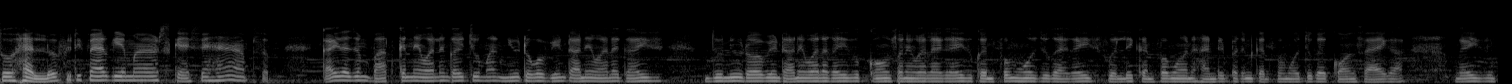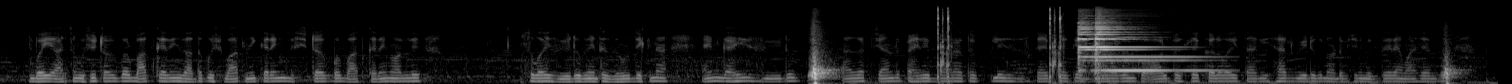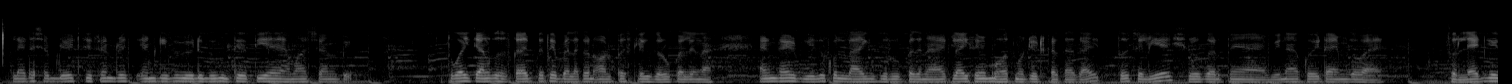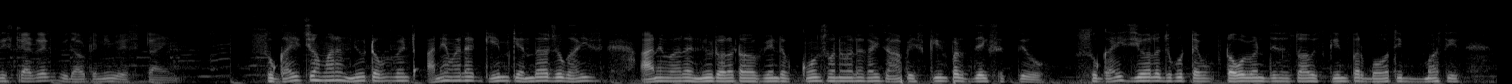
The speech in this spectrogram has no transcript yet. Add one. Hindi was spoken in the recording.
So hello Free Fire gamers, कैसे हैं आप सब? गाइज़ आज हम बात करने वाले हैं गाइज़ जो हमारा न्यू टॉप इवेंट आने वाला है गाइज़ जो न्यू टॉप इवेंट आने वाला गाइज़ वो कौन सा आने वाला है गाइज़ कंफर्म हो चुका है गाइज़ फुल्ली कंफर्म होने हंड्रेड परसेंट कन्फर्म हो चुका है, कौन सा आएगा? गाइज़ भाई आज हम उसी टॉपिक पर बात करेंगे, ज़्यादा कुछ बात नहीं करेंगे, उसी टॉपिक पर बात करेंगे ऑनली सो गाइज़ वीडियो के तक ज़रूर देखना। एंड गाइज़ वीडियो अगर चैनल पहली बार है तो प्लीज़ सब्सक्राइब करके बेल आइकन को ऑल पे सेलेक्ट करो भाई ताकि हर वीडियो की नोटिफिकेशन मिलते रहे हमारे चैनल पे। Latest update and tricks and give video भी मिलती रहती है हमारे चैनल पे। तो भाई चैनल को सब्सक्राइब करके बेल आइकन ऑल पे सेलेक्ट ज़रूर कर लेना। एंड गाइड वीडियो को लाइक ज़रूर कर देना। एक लाइक से हमें बहुत मोटिवेट करता है गाइड तो चलिए शुरू करते हैं। बिना कोई टाइम गवाए। So let get started without any waste time so guys जो हमारा न्यू टॉप इवेंट आने वाला है गेम के अंदर, जो गाइज़ आने वाला न्यू डॉलर टॉप इवेंट कौन सा होने वाला गाइज़ आप स्क्रीन पर देख सकते हो। सो so गाइज़ ये वाला जो टॉप इवेंट देख सकते हो, आप स्क्रीन पर बहुत ही मस्त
